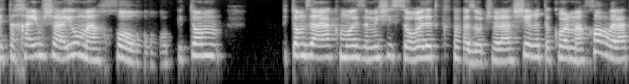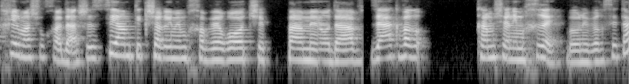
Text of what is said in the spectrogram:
את החיים שהיו מאחור, פתאום, פתאום זה היה כמו איזה מישהי שורדת כזאת של להשאיר את הכל מאחור ולהתחיל משהו חדש, אז סיימתי קשרים עם חברות שפעם מאוד אהב, זה היה כבר כמה שנים אחרי באוניברסיטה,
